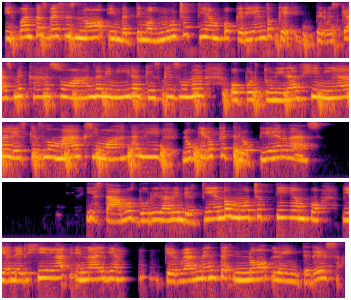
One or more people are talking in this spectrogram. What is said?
¿Y cuántas veces no invertimos mucho tiempo queriendo que, pero es que hazme caso, ándale, mira, que es que es una oportunidad genial, es que es lo máximo, ándale, no quiero que te lo pierdas y estábamos duro y dalo invirtiendo mucho tiempo y energía en alguien que realmente no le interesa.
